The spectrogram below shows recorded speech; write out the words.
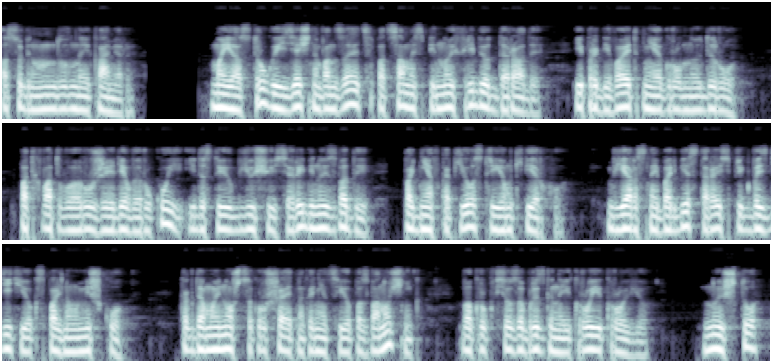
особенно надувные камеры. Моя оструга изящно вонзается под самой спиной хребет Дорады, и пробивает в ней огромную дыру. Подхватываю оружие левой рукой и достаю бьющуюся рыбину из воды, подняв копье острием кверху. В яростной борьбе стараюсь пригвоздить ее к спальному мешку. Когда мой нож сокрушает наконец ее позвоночник, вокруг все забрызгано икрой и кровью. Ну и что?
